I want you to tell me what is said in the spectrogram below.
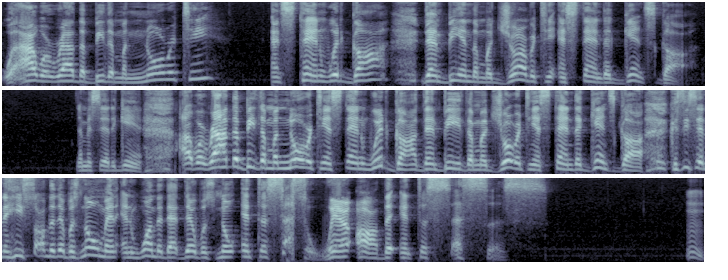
Well, I would rather be the minority and stand with God than be in the majority and stand against God. Let me say it again. I would rather be the minority and stand with God than be the majority and stand against God. Because he said, and he saw that there was no man and wondered that there was no intercessor. Where are the intercessors? Mm.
